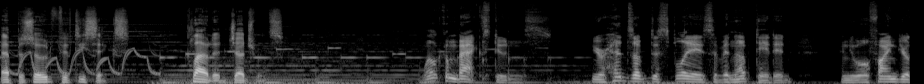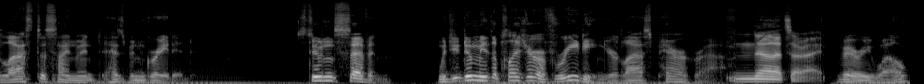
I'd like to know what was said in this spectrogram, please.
Episode 56 Clouded Judgments. Welcome back, students. Your heads up displays have been updated, and you will find your last assignment has been graded. Student 7, would you do me the pleasure of reading your last paragraph? No, that's all right. Very well.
